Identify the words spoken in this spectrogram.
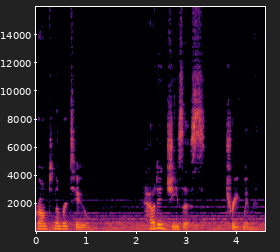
Prompt number two How did Jesus treat women?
